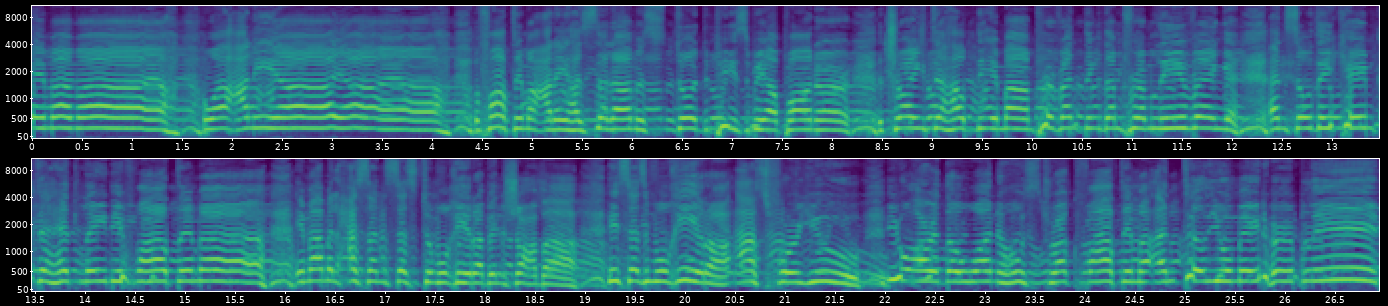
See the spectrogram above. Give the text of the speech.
Imama wa Aliya. Fatima alayha salam stood, peace be upon her, trying to help the Imam, preventing them from leaving. And so they came to hit Lady Fatima. Imam al-Hassan says to Mughira bin Shu'bah, he says, Mughira, as for you, you are the one who struck Fatima until you made her bleed.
